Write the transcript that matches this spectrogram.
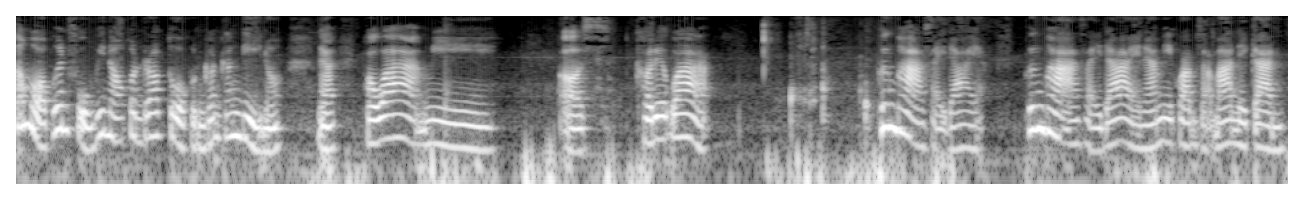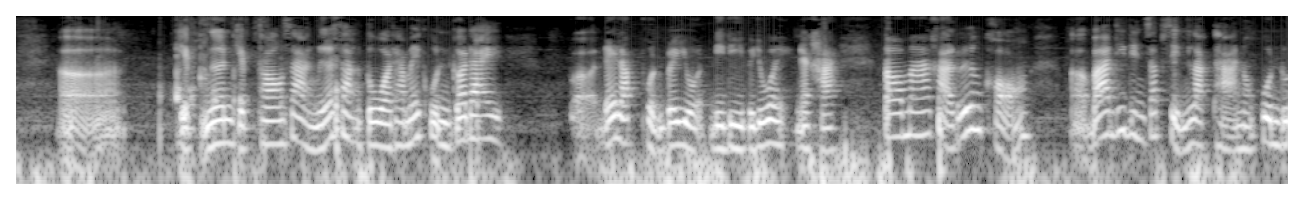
ต้องบอกเพื่อนฝูงพี่น้องคนรอบตัวคุณค่อนข้างดีเนาะนะเพราะว่ามีเออเขาเรียกว่า พึ่งพาอาศัยได้อะ พึ่งพาอาศัยได้นะ มีความสามารถในการเเก็บเงิน เก็บทองสร้างเนื้อสร้างตัวทำให้คุณก็ได้ได้รับผลประโยชน์ดี ๆ ไปด้วยนะคะ ต่อมาค่ะเรื่องของ บ้านที่ดินทรัพย์สินหลักฐานของคุณดู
